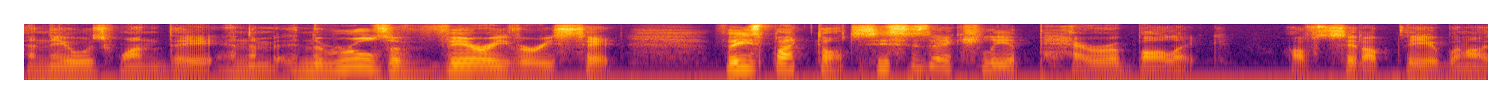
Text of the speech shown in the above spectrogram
and there was one there. And the, and the rules are very very set. These black dots this is actually a parabolic I've set up there when I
